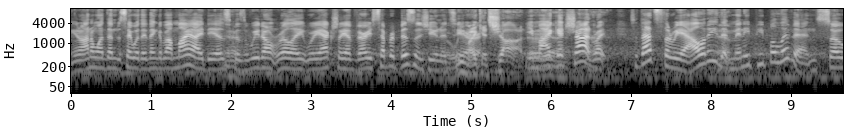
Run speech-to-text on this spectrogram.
you know I don't want them to say what they think about my ideas Yeah. because we don't really we actually have very separate business units we here. You might get shot. You might yeah, get shot, yeah. right? So that's the reality Yeah. that many people live in. So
